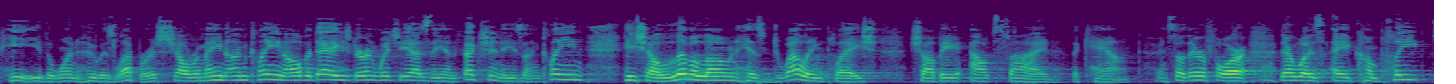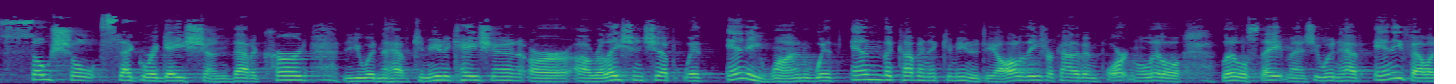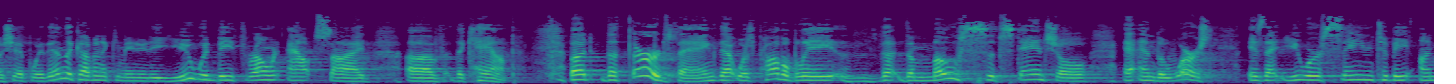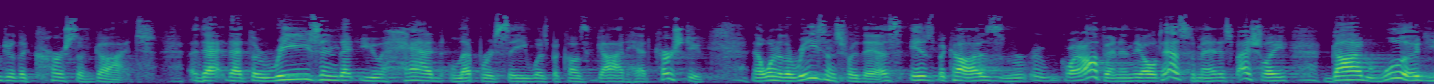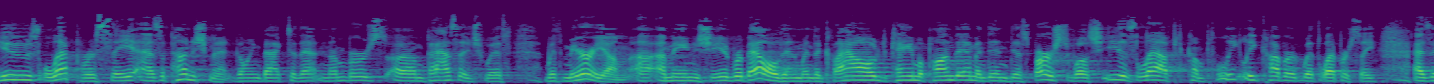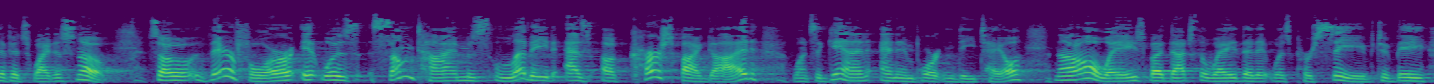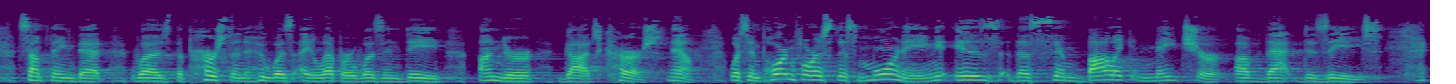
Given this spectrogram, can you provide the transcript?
He, the one who is leprous, shall remain unclean all the days during which he has the infection. He's unclean. He shall live alone. His dwelling place shall be outside the camp. And so therefore, there was a complete social segregation that occurred. You wouldn't have communication or a relationship with anyone within the covenant community. All of these are kind of important little, little statements. You wouldn't have any fellowship within the covenant community. You would be thrown outside of the camp. But the third thing that was probably the, the most substantial and the worst is that you were seen to be under the curse of God that, that the reason that you had leprosy was because God had cursed you. Now one of the reasons for this is because quite often in the Old Testament especially, God would use leprosy as a punishment. Going back to that Numbers um, passage with, with Miriam. Uh, I mean, she had rebelled and when the cloud came upon them and then dispersed, well, she is left completely covered with leprosy as if it's white as snow. So therefore, it was sometimes levied as a curse by God. Once again, an important detail. Not always, but that's the way that it was perceived to be something that was the person who was a leper was indeed under God's curse. Now, what's important for us this morning is the symbolic nature of that disease.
